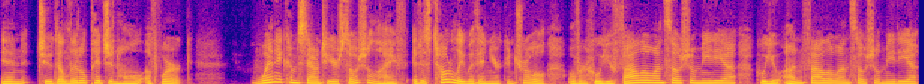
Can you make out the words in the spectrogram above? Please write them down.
into the little pigeonhole of work. When it comes down to your social life, it is totally within your control over who you follow on social media, who you unfollow on social media,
